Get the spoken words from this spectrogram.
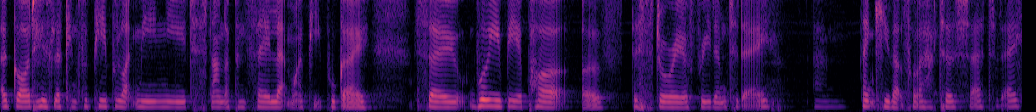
a God who's looking for people like me and you to stand up and say, Let my people go. So, will you be a part of this story of freedom today? Um, thank you. That's all I have to share today.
